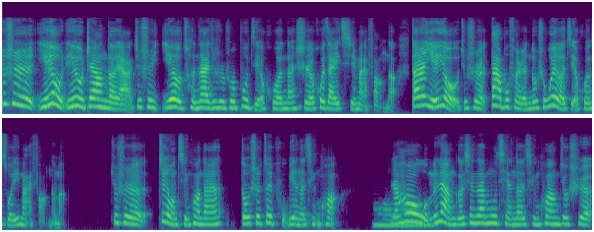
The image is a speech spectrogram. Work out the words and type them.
就是也有也有这样的呀，就是也有存在，就是说不结婚，但是会在一起买房的。当然也有，就是大部分人都是为了结婚所以买房的嘛。就是这种情况，当然都是最普遍的情况。然后我们两个现在目前的情况就是，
